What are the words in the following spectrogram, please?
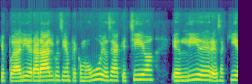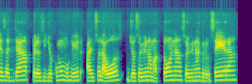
que pueda liderar algo siempre como, uy, o sea, qué chiva, es líder, es aquí, es allá, pero si yo como mujer alzo la voz, yo soy una matona, soy una grosera,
